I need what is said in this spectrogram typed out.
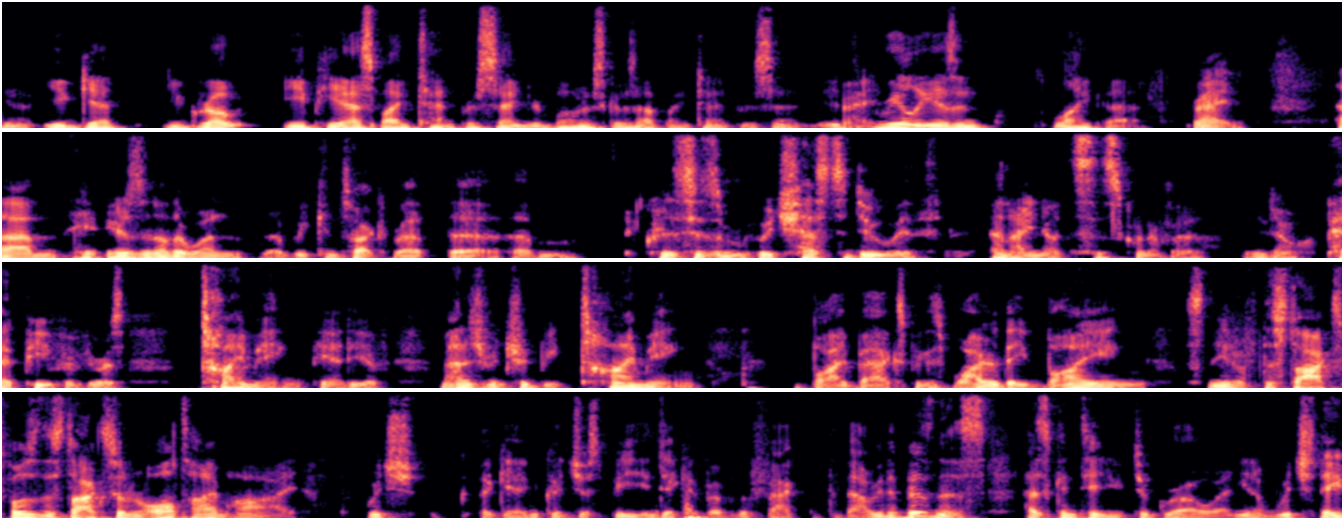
you know, you get you grow EPS by ten percent, your bonus goes up by ten percent. It right. really isn't like that. Right. Um, here's another one that we can talk about the um, criticism, which has to do with, and I know this is kind of a you know pet peeve of yours, timing. The idea of management should be timing buybacks because why are they buying? You know, if the stock, suppose the stock's at an all time high, which again could just be indicative of the fact that the value of the business has continued to grow and you know which they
